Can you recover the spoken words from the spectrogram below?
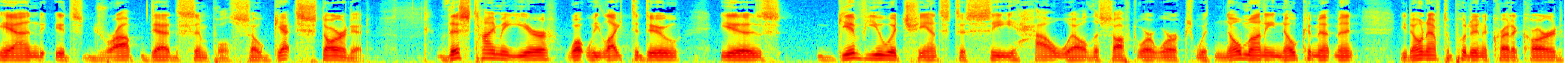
And it's drop dead simple. So get started. This time of year, what we like to do is give you a chance to see how well the software works with no money, no commitment. You don't have to put in a credit card.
